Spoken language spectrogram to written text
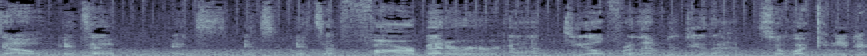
So it's a it's it's it's a far better uh, deal for them to do that. So what can you do?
